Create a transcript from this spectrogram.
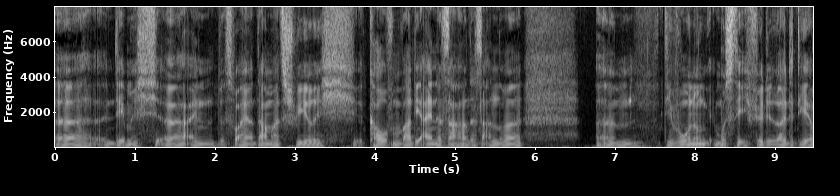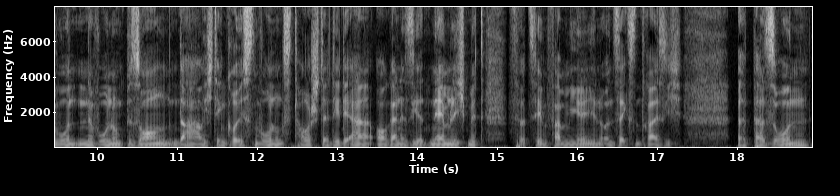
äh, in dem ich äh, ein, das war ja damals schwierig, kaufen war die eine Sache, das andere ähm, die Wohnung musste ich für die Leute, die hier wohnten, eine Wohnung besorgen. Da habe ich den größten Wohnungstausch der DDR organisiert, nämlich mit 14 Familien und 36 äh, Personen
